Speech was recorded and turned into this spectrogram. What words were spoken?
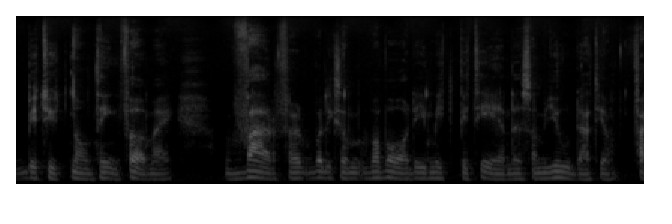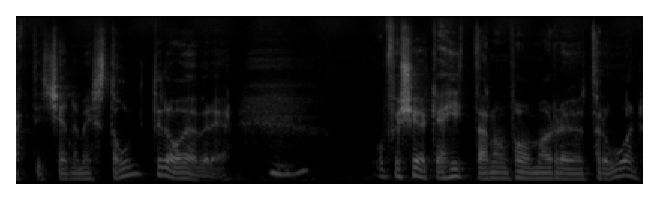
betytt någonting för mig. Varför, liksom, vad var det i mitt beteende som gjorde att jag faktiskt kände mig stolt idag över det? Och försöka hitta någon form av röd tråd.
